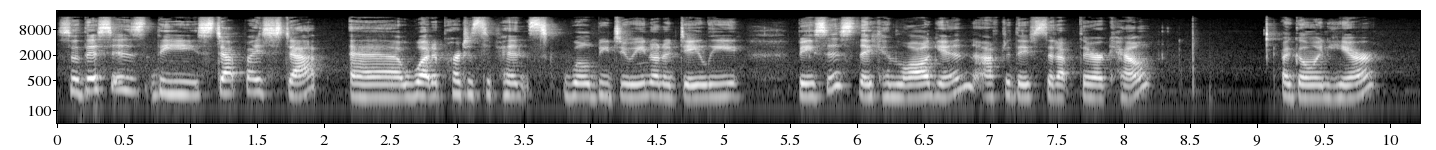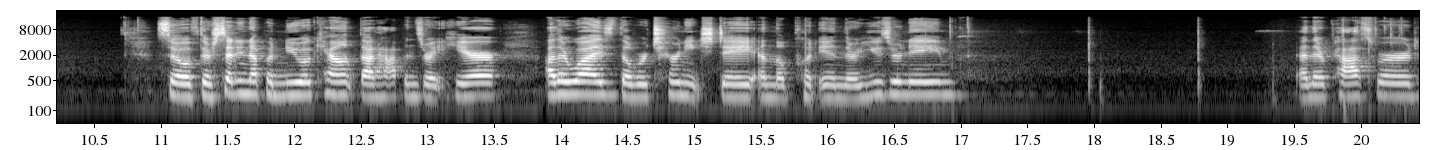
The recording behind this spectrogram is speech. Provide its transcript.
So this is the step-by-step uh, what a participants will be doing on a daily basis. They can log in after they've set up their account by going here. So if they're setting up a new account, that happens right here. Otherwise, they'll return each day and they'll put in their username and their password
